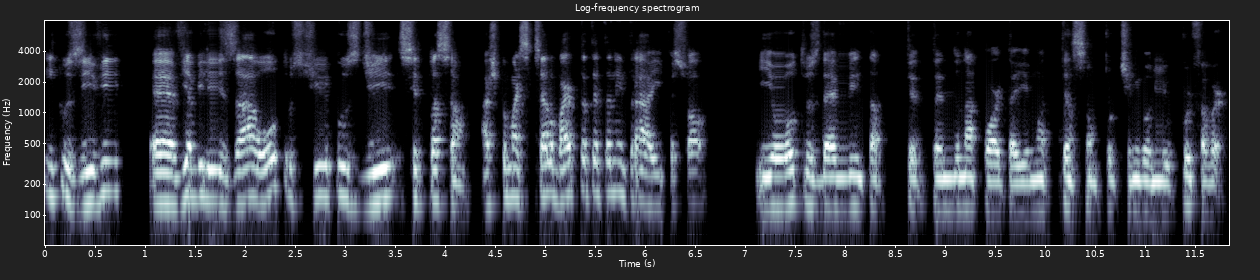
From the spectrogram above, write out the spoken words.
inclusive, é, viabilizar outros tipos de situação. Acho que o Marcelo Barco está tentando entrar aí, pessoal, e outros devem estar tá tendo na porta aí uma atenção o time Gonil, por favor.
